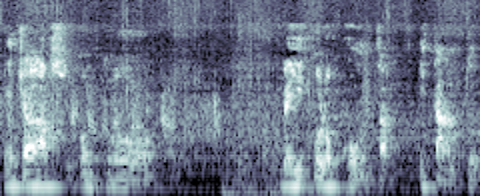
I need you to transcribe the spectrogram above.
non c'è l'asso contro veicolo conta e tanto.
